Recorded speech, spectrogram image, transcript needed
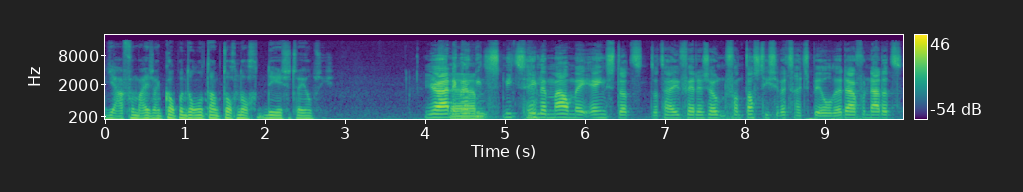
ja, voor mij zijn Cup en Donald dan toch nog de eerste twee opties. Ja, en ik ben het niet, niet helemaal mee eens dat, dat hij verder zo'n fantastische wedstrijd speelde. Daarvoor nadat,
